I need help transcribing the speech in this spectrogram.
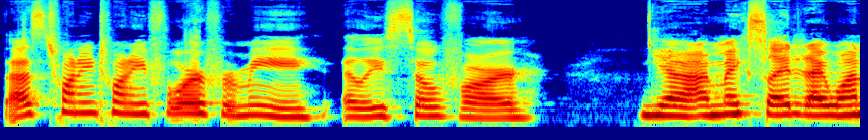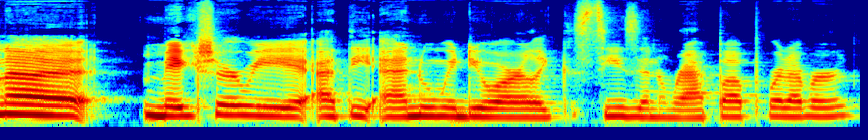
that's 2024 for me, at least so far. Yeah, I'm excited. I want to make sure we at the end when we do our like season wrap up whatever,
